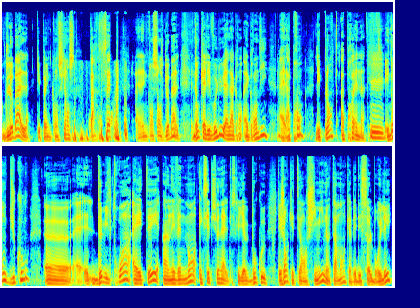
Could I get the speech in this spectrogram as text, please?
globale, qui n'est pas une conscience par cep. Elle a une conscience globale. Et donc elle évolue, elle, a, elle grandit, elle apprend. Les plantes apprennent. Mm. Et donc du coup, 2003 euh, a été un événement exceptionnel parce qu'il y avait beaucoup, les gens qui étaient en chimie notamment, qui avaient des sols brûlés,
